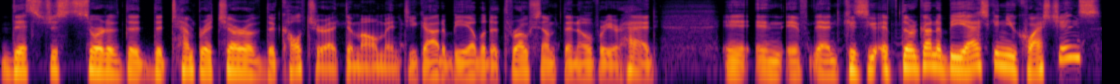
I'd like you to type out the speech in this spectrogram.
That's just sort of the, the temperature of the culture at the moment. You got to be able to throw something over your head, and if and because if they're going to be asking you questions,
